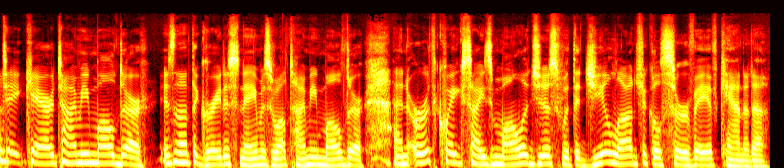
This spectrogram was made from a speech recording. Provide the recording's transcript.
Take care, Taimi Mulder. Isn't that the greatest name as well? Taimi Mulder, an earthquake seismologist with the Geological Survey of Canada.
